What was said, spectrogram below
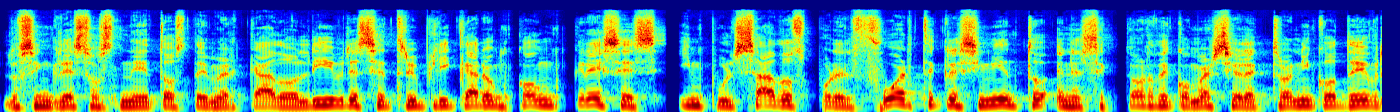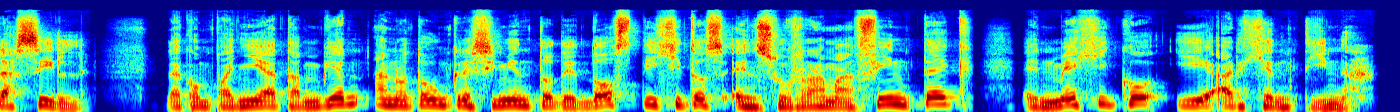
Los ingresos netos de mercado libre se triplicaron con creces impulsados por el fuerte crecimiento en el sector de comercio electrónico de Brasil. La compañía también anotó un crecimiento de dos dígitos en su rama fintech en México y Argentina.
